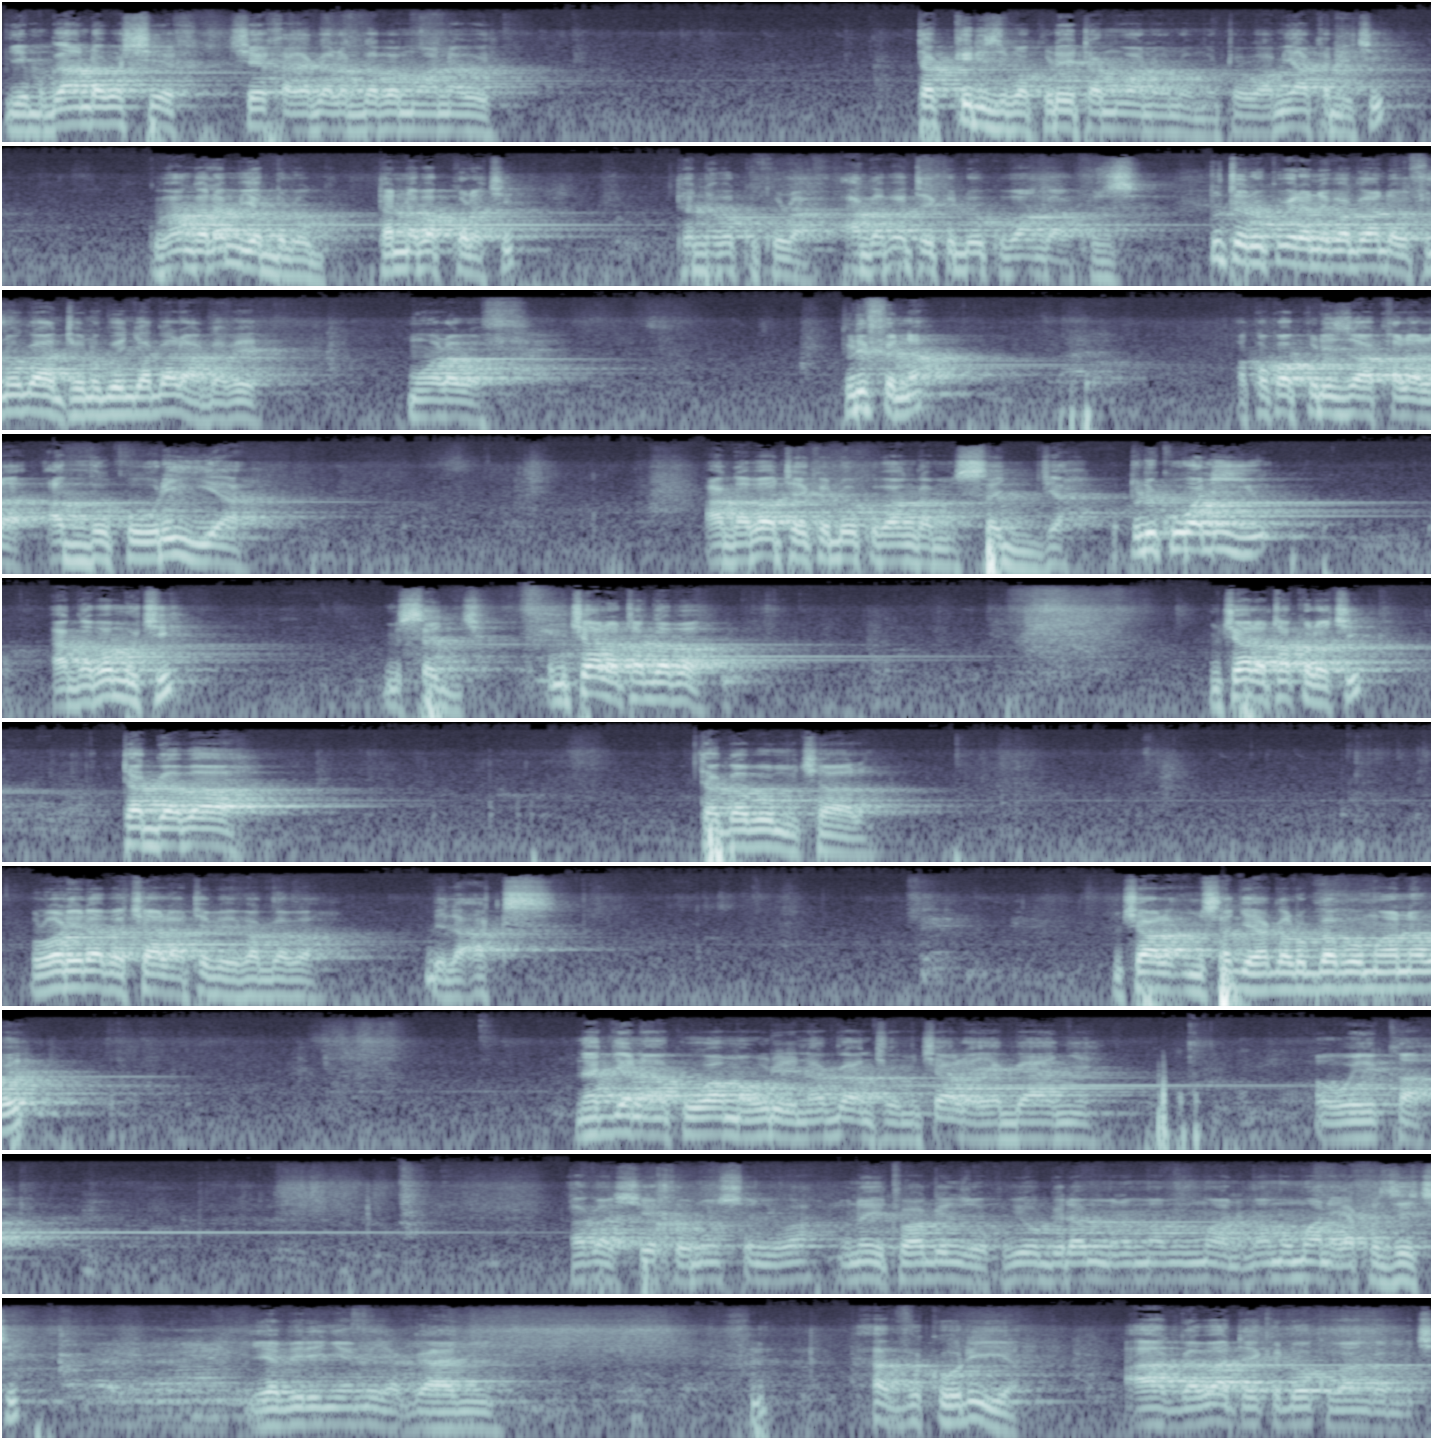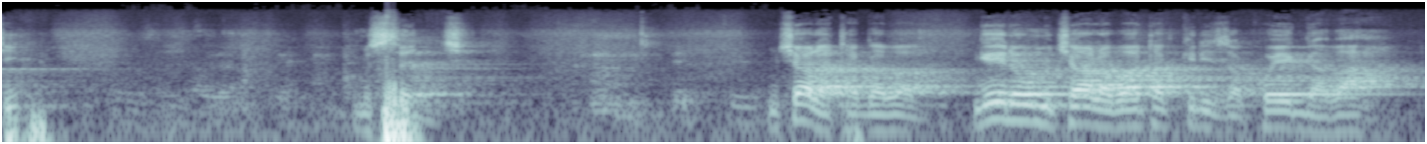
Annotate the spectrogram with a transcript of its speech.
Ye muganda wa sheekh sheekh ayagala gaba mwana we. Takkirizibwa kuleeta mwana ono omuto wa myaka miki? Kubanga lam yablogu tanaba kukola ki? Tanaba kukula. Agaba atekedwa okuba nga akuze. Tutera okubeera ne baganda baffe nogaa nti ono gwenjagala agabe muwala waffe. Tuli fena akakwakuliza akalala adhukuriya. Agaba atekedwa okuba nga musajja. Tuli ku waliyo agaba muki musajja. Omukyala tagaba. Omukyala takola ki? Tagaba. Tagaba omukyala. Olwaleero abakyala ate bebagaba bila akisi omusajja ayagala okugaba omwana we najja nakuwa amawulire naga nti omukyala yaganye oweeka aga sheekh ononsonyiwa naye twagenza okubyogeramu mamumwana mama omwana yakoze ki? Yabirinyemu yaganye. Avukuriya agaba atekedwa okubanga muki musajja mukyala tagaba. Ngaera omukyala bwatakkiriza kwegaba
